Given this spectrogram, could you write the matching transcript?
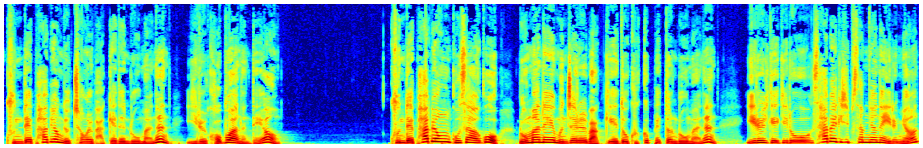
군대 파병 요청을 받게 된 로마는 이를 거부하는데요. 군대 파병 고사하고 로마 내의 문제를 막기에도 급급했던 로마는 이를 계기로 423년에 이르면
